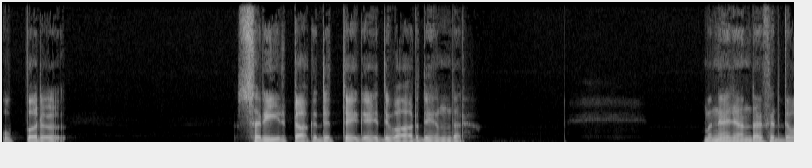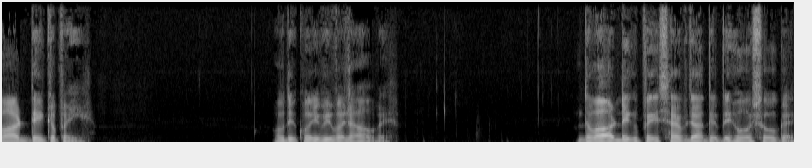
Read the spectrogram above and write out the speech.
ਉੱਪਰ ਸਰੀਰ ਢੱਕ ਦਿੱਤੇ ਗਏ ਦੀਵਾਰ ਦੇ ਅੰਦਰ। ਮੰਨਿਆ ਜਾਂਦਾ ਫਿਰ ਦੀਵਾਰ ਡਿੱਗ ਪਈ। ਉਹਦੀ ਕੋਈ ਵੀ ਵਜ੍ਹਾ ਹੋਵੇ। ਦੀਵਾਰ ਡਿੱਗ ਪਈ, ਸਾਹਿਬਜ਼ਾਦੇ ਬੇਹੋਸ਼ ਹੋ ਗਏ।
